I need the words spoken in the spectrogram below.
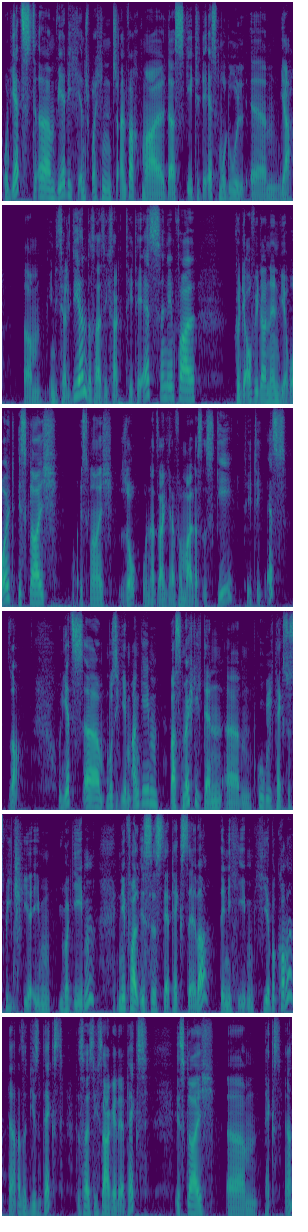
Und jetzt ähm, werde ich entsprechend einfach mal das GTTS-Modul ähm, ja, ähm, initialisieren. Das heißt, ich sage TTS in dem Fall. Könnt ihr auch wieder nennen, wie ihr wollt. Ist gleich, ist gleich. So, und dann sage ich einfach mal, das ist GTTS. So. Und jetzt äh, muss ich eben angeben, was möchte ich denn ähm, Google Text-to-Speech hier eben übergeben. In dem Fall ist es der Text selber, den ich eben hier bekomme, ja, also diesen Text. Das heißt, ich sage, der Text ist gleich ähm, Text. Ja?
